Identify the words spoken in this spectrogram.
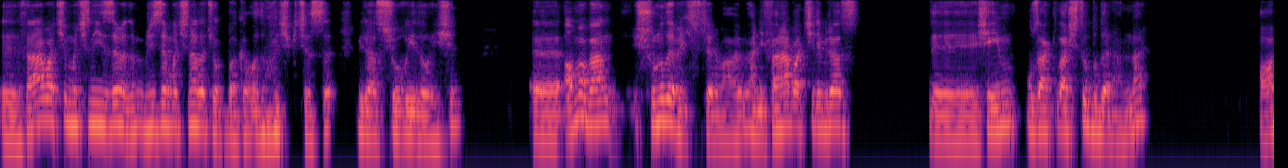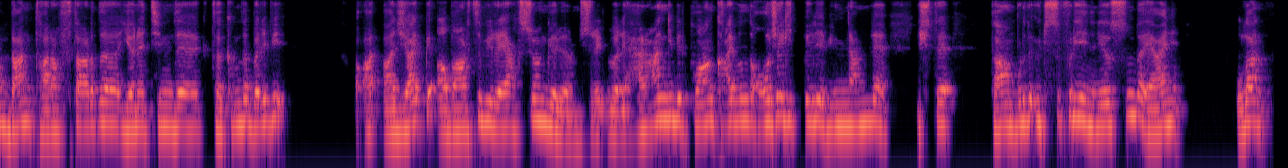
E, Fenerbahçe maçını izlemedim. Rize maçına da çok bakamadım açıkçası. Biraz şovuydu o işin. E, ama ben şunu demek istiyorum abi. Hani Fenerbahçe'yle biraz e, şeyim uzaklaştı bu dönemler. Abi ben taraftarda, yönetimde, takımda böyle bir acayip bir abartı bir reaksiyon görüyorum sürekli. Böyle herhangi bir puan kaybında hoca gitmeli bilmem ne. İşte tamam burada 3-0 yeniliyorsun da yani ulan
